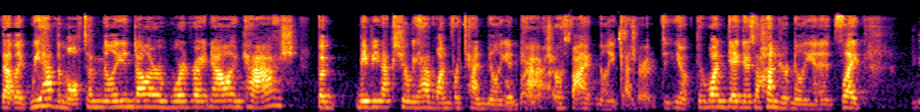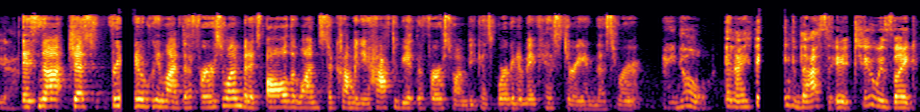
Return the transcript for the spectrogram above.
that like we have the multi-million dollar award right now in cash, but maybe next year we have one for 10 million Oh cash or 5 million cash or you know, the one day there's 100 million. It's like Yeah. it's not just Freedom Queen Live, the first one, but it's all the ones to come, and you have to be at the first one because we're gonna make history in this room. I know. And I think that's it too, is like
